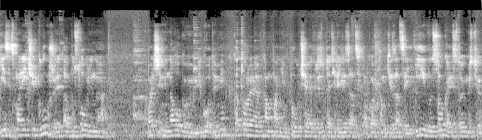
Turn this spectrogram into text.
Если смотреть чуть глубже, это обусловлено большими налоговыми льготами, которые компания получает в результате реализации такой автоматизации, и высокой стоимостью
